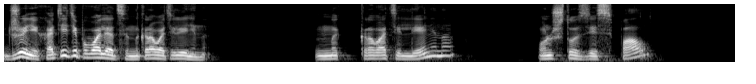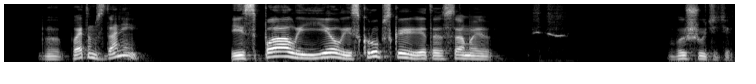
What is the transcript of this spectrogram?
Дженни, хотите поваляться на кровати Ленина? На кровати Ленина? Он что, здесь спал? В этом здании? И спал, и ел, и с Крупской, это самое... Вы шутите.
